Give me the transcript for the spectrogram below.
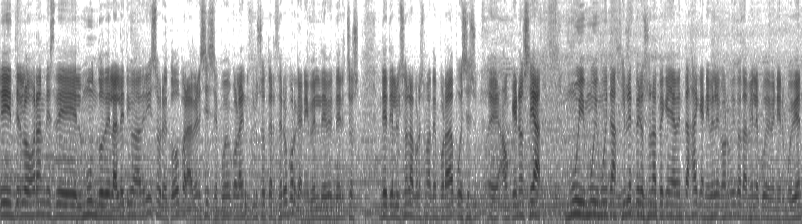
entre los grandes del mundo del Atlético de Madrid, sobre todo para ver si se puede colar incluso tercero, porque a nivel de derechos de televisión la próxima temporada, pues es, eh, aunque no sea muy, muy, muy tangible, pero es una pequeña ventaja que a nivel económico también le puede venir muy bien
